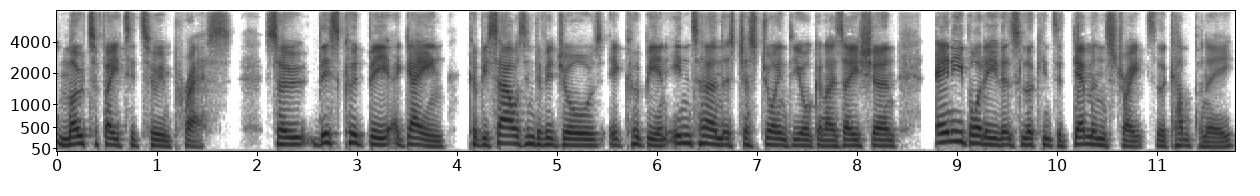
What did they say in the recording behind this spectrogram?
motivated to impress. So this could be again could be sales individuals, it could be an intern that's just joined the organization, anybody that's looking to demonstrate to the company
